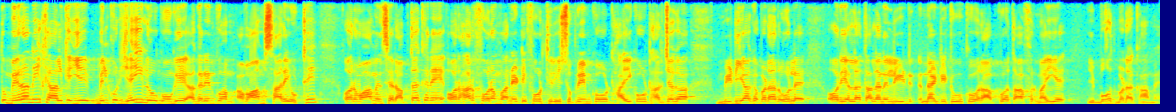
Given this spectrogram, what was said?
تو میرا نہیں خیال کہ یہ بالکل یہی لوگ ہوں گے۔ اگر ان کو ہم عوام سارے اٹھیں اور عوام ان سے رابطہ کریں اور ہر forum 184 3 supreme court high court ہر جگہ میڈیا کا بڑا رول ہے اور یہ اللہ تعالیٰ نے لیڈ 92 کو اور آپ کو عطا فرمائی ہے یہ بہت بڑا کام ہے۔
